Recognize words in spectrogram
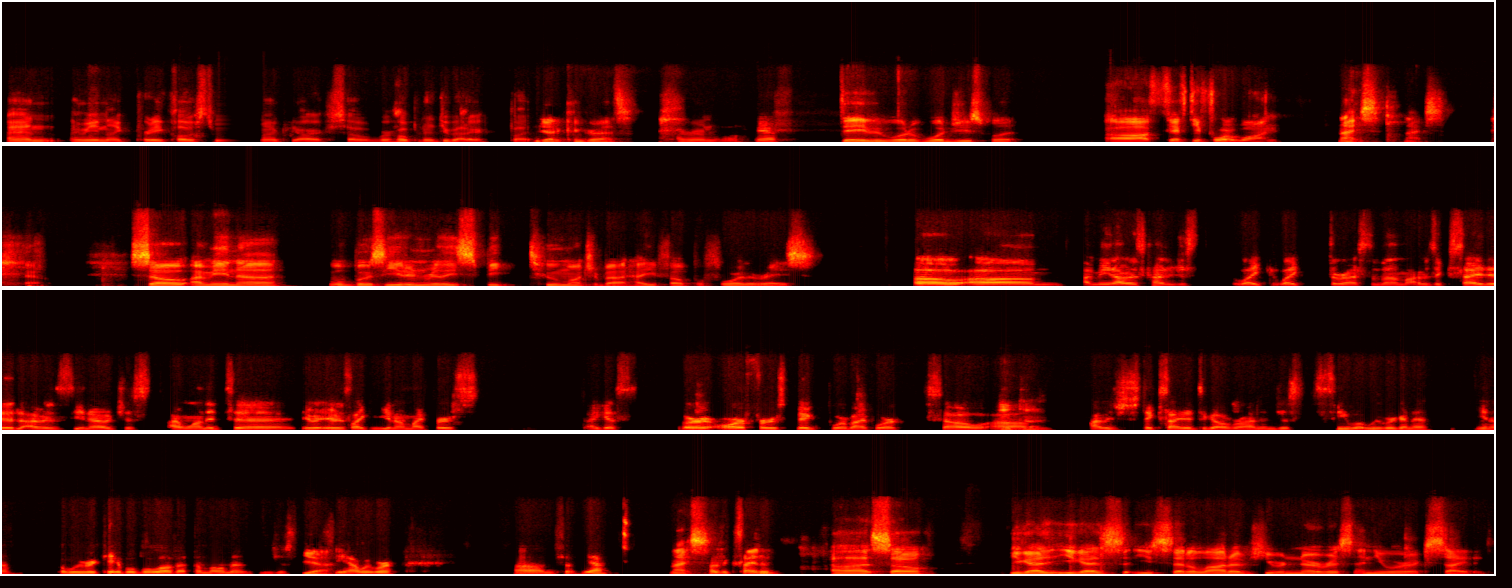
And I mean like pretty close to my PR. So we're hoping to do better. But yeah, congrats. I ran well. Yeah. David, what what'd you split? Uh, fifty four one. Nice, nice. Yeah. so I mean, uh, well, Boosie, you didn't really speak too much about how you felt before the race. Oh, um, I mean, I was kind of just like like the rest of them. I was excited. I was, you know, just I wanted to. It, it was like you know my first, I guess, or our first big four by four. So um, Okay. I was just excited to go run and just see what we were gonna, you know, what we were capable of at the moment, and just Yeah. see how we were. Um, so yeah, Nice. I was excited. Uh, so you guys, you guys, you said a lot of you were nervous and you were excited.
